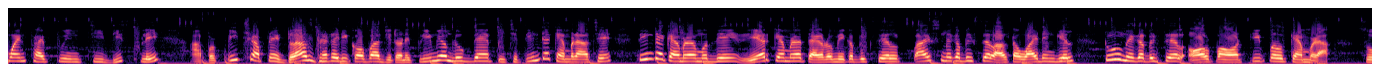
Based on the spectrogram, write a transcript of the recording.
point five two inch display তারপর পিছে আপনার গ্লাস ব্যাটারি কভার যেটা অনেক প্রিমিয়াম লুক দেয়। পিছে তিনটা ক্যামেরা আছে। তিনটা ক্যামেরার মধ্যে রিয়ার ক্যামেরা তেরো megapixel five megapixel ultra wide angle two megapixel all power triple camera so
